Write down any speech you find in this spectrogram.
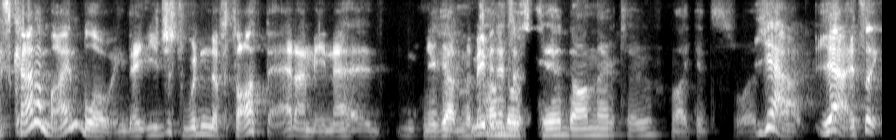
it's kind of mind blowing that you just wouldn't have thought that. I mean, uh, you got Mutombo's a, kid on there too. Like it's yeah, that? yeah. It's like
